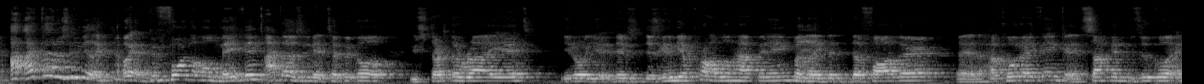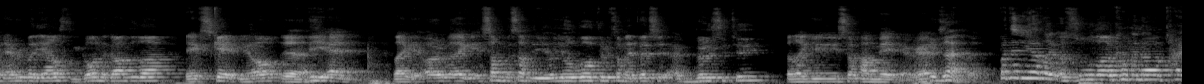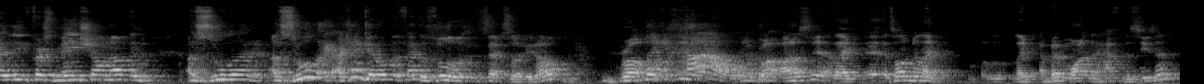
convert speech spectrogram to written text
I, I thought it was gonna be like okay before the whole May thing. I thought it was gonna be a typical. You start the riot. You know, you, there's there's gonna be a problem happening, but like the, the father, uh, Hakoda, I think, and Sokka and Zuko and everybody else, you go in the gondola, they escape. You know, Yeah. the end. Like or like some some you, you'll go through some adversi- adversity, but like you, you somehow make it, right? Exactly. But then you have like Azula coming up, Ty Lee, first May showing up, and Azula, and Azula. I can't get over the fact that Azula was in this episode. You know, Bro, Like, honestly, how? bro, honestly, like it's only been like like a bit more than half of the season,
